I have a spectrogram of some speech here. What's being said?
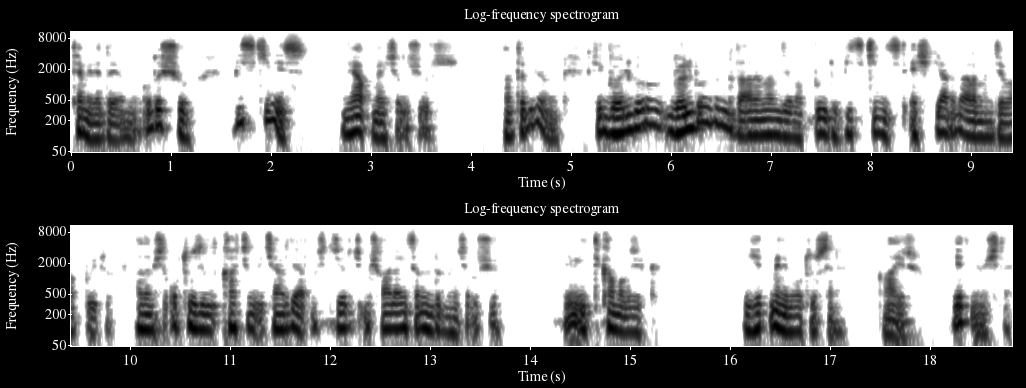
temele dayanıyor. O da şu. Biz kimiz? Ne yapmaya çalışıyoruz? Anlatabiliyor muyum? İşte gölge, gölge oyununda da aranan cevap buydu. Biz kimiz? İşte eşkıyada da aranan cevap buydu. Adam işte 30 yıl kaç yıl içeride yatmış dışarı çıkmış hala insan öldürmeye çalışıyor. Değil mi? İntikam alacak. E, yetmedi mi 30 sene? Hayır. Yetmiyor işte.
